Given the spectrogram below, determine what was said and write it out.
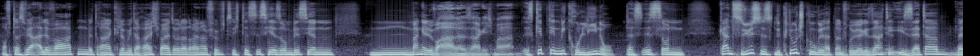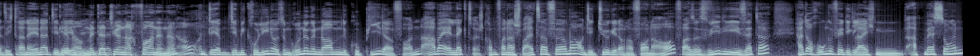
auf das wir alle warten, mit 300 Kilometer Reichweite oder 350, das ist hier so ein bisschen hm, Mangelware, sage ich mal. Es gibt den Microlino. Das ist so ein ganz süßes, eine Knutschkugel hat man früher gesagt, ja. die Isetta, wer sich dran erinnert. Die genau, BMW mit der Tür nach vorne, ne? Genau, und der, der Microlino ist im Grunde genommen eine Kopie davon, aber elektrisch. Kommt von einer Schweizer Firma und die Tür geht auch nach vorne auf. Also ist wie die Isetta, hat auch ungefähr die gleichen Abmessungen.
